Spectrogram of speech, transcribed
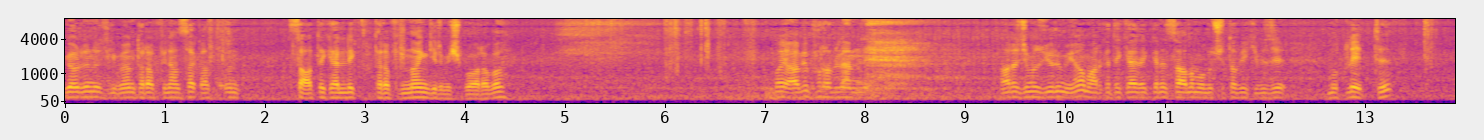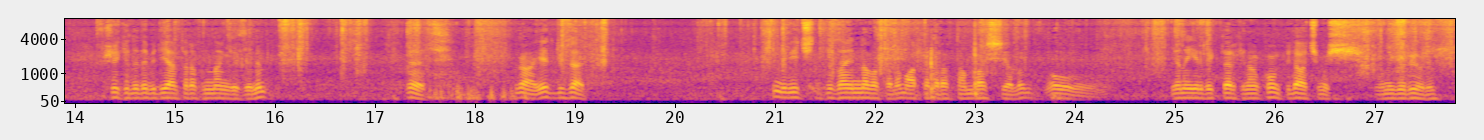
Gördüğünüz gibi ön taraf filan sakat. Ön sağ tekerlek tarafından girmiş bu araba. Bayağı bir problemli. Aracımız yürümüyor ama arka tekerleklerin sağlam oluşu tabii ki bizi mutlu etti. Bu şekilde de bir diğer tarafından gezelim. Evet. Gayet güzel. Şimdi bir iç dizaynına bakalım. Arka taraftan başlayalım. Oo. Yana airbagler falan komple açmış. Onu görüyoruz.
